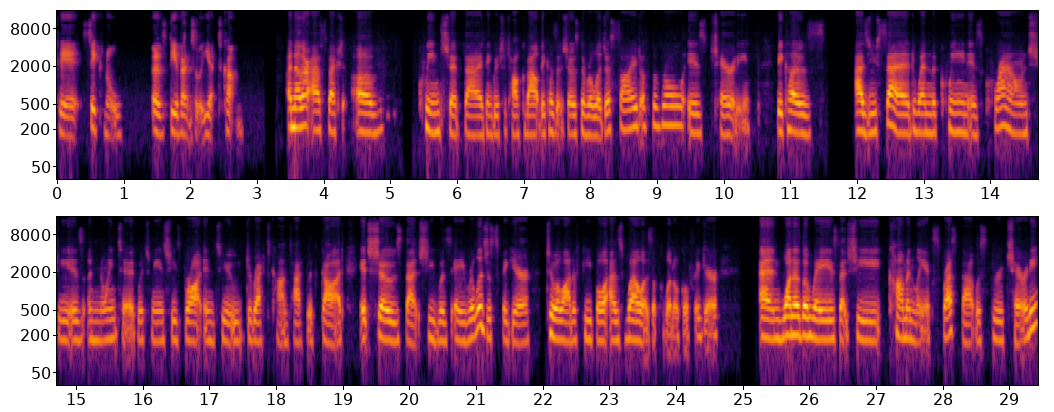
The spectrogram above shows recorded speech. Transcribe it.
clear signal of the events that were yet to come. Another aspect of queenship that I think we should talk about because it shows the religious side of the role is charity. Because as you said, when the queen is crowned, she is anointed, which means she's brought into direct contact with God. It shows that she was a religious figure to a lot of people as well as a political figure. And one of the ways that she commonly expressed that was through charity,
